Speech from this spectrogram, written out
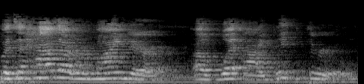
But to have that reminder of what I went through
